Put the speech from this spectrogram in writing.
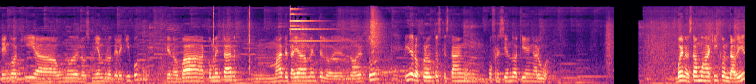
tengo aquí a uno de los miembros del equipo que nos va a comentar más detalladamente lo, de- lo del tour y de los productos que están ofreciendo aquí en Aruba. Bueno, estamos aquí con David,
